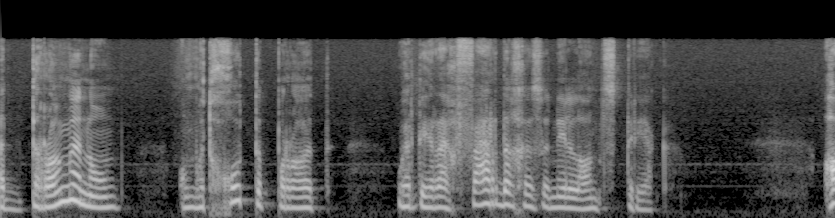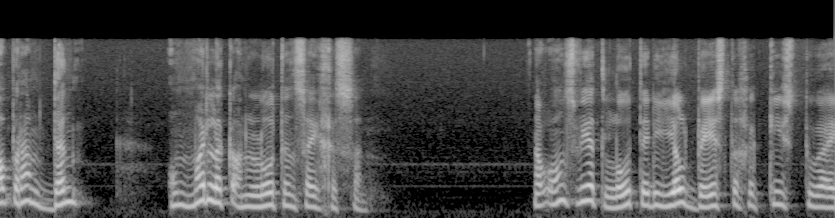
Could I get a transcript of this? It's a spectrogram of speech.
'n drang in hom om met God te praat oor die regverdiges in die landstreek. Abraham dink onmiddellik aan Lot en sy gesin. Nou ons weet Lot het die heel beste gekies toe hy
